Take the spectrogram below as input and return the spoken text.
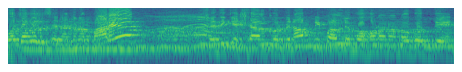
কথা বলছেন না কেন? পারে? সেদিকে খেয়াল করবেন, আপনি পারলে মহারানা নগদ দেন।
